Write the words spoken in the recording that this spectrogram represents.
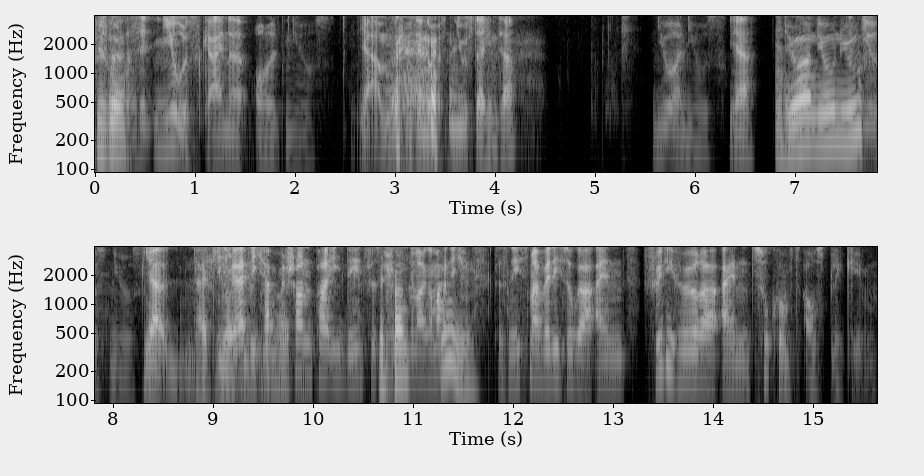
diese, Das sind News, keine Old News. Ja, mit den neuesten News dahinter. Newer News. Ja. Your New News? News, News. Ja, halt die Ich, werd, ich habe mir schon ein paar Ideen fürs Ich nächste fand- Mal gemacht. Ich, das nächste Mal werde ich sogar einen, für die Hörer einen Zukunftsausblick geben.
